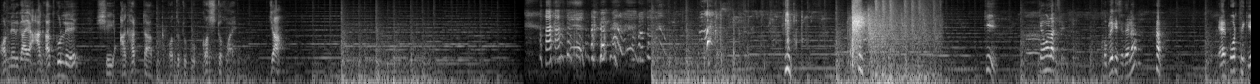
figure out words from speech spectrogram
অন্যের গায়ে আঘাত করলে সেই আঘাতটা কতটুকু কষ্ট হয়। যা। কি? কেমন লাগছে? খুব লেগেছে, তাই না। এরপর থেকে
